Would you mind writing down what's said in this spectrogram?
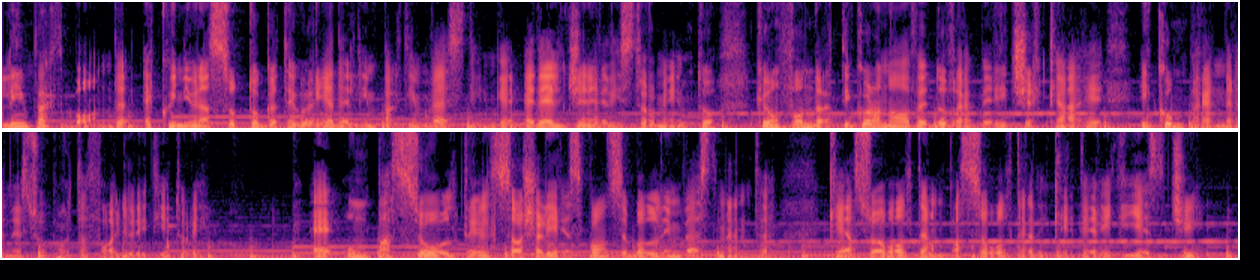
L'impact bond è quindi una sottocategoria dell'impact investing ed è il genere di strumento che un fondo articolo 9 dovrebbe ricercare e comprendere nel suo portafoglio di titoli. È un passo oltre il socially responsible investment, che a sua volta è un passo oltre dei criteri ESG,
